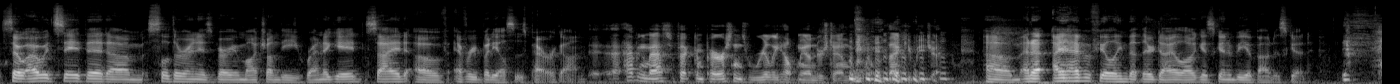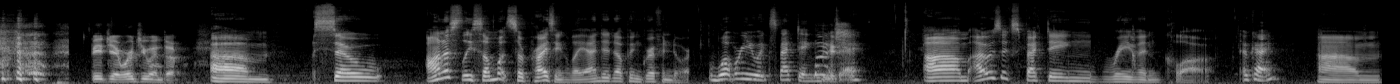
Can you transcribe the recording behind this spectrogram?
So I would say that um, Slytherin is very much on the renegade side of everybody else's Paragon. Uh, Having Mass Effect comparisons really helped me understand the world. Thank you, BJ. Um, and I, I have a feeling that their dialogue is going to be about as good. BJ, where'd you end up? Um, so honestly, somewhat surprisingly, I ended up in Gryffindor. What were you expecting, Nice. BJ? Um, I was expecting Ravenclaw. Okay. Um,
